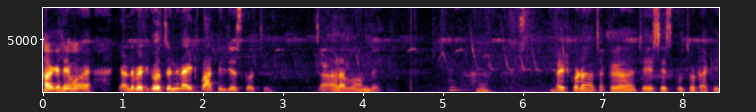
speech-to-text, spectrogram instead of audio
పగలేమో ఎండబెట్టుకోవచ్చండి నైట్ పార్టీలు చేసుకోవచ్చు. చాలా బాగుంది. బయట కూడా చక్కగా చైర్స్ వేసి కూర్చోటానికి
